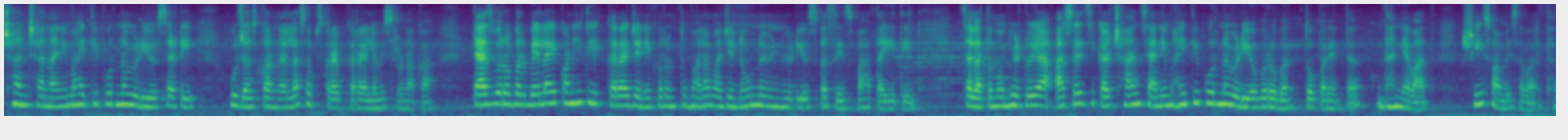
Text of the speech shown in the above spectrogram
छान छान आणि माहितीपूर्ण व्हिडिओसाठी पूजाच कॉर्नरला सबस्क्राईब करायला विसरू नका. त्याचबरोबर बेल आयकॉनही क्लिक करा जेणेकरून तुम्हाला माझे नवनवीन व्हिडिओज असेच पाहता येतील. चला तर मग भेटूया असेच एका छानसे आणि माहितीपूर्ण व्हिडिओबरोबर तोपर्यंत धन्यवाद. श्री स्वामी समर्थ.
